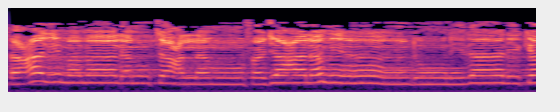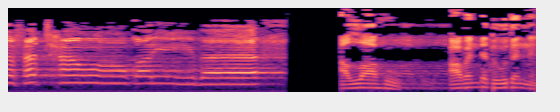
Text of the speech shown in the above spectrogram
فعلم ما لم تعلموا فجعل من دون ذلك فتحا قريبا അള്ളാഹു അവന്റെ ദൂതന്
